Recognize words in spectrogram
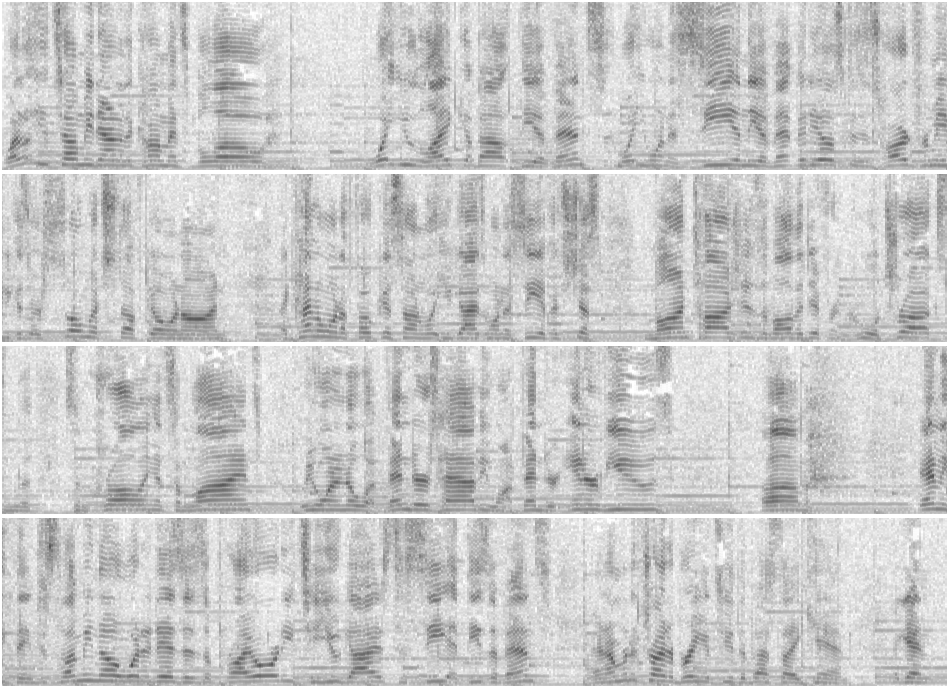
Why don't you tell me down in the comments below what you like about the events, what you want to see in the event videos, because it's hard for me because there's so much stuff going on. I kind of want to focus on what you guys want to see. If it's just montages of all the different cool trucks and the, some crawling and some lines, or you want to know what vendors have, you want vendor interviews, um, anything, just let me know what it is as a priority to you guys to see at these events, and I'm going to try to bring it to you the best I can. Again,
